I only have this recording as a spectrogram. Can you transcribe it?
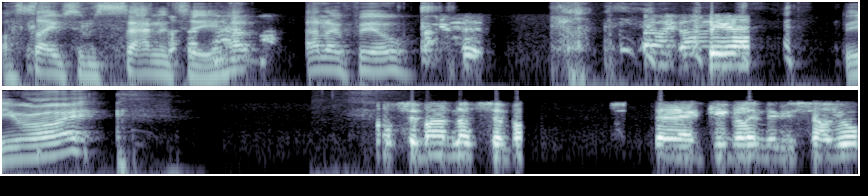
I'll save some sanity. Hello, Phil. Are you all right? Not so bad, not so bad. Uh, giggling to yourself. You're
